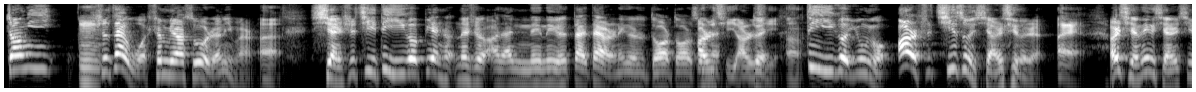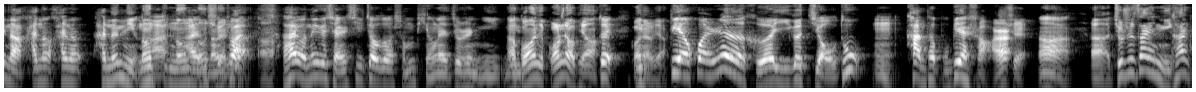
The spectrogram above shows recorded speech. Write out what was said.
张一嗯，是在我身边所有人里面，哎，显示器第一个变成那是啊，那那那个戴戴尔那个多少多少寸呢？二十七，二十七，嗯，第一个拥有二十七寸显示器的人，哎，而且那个显示器呢还能还能还能拧能能能旋转，啊还有那个显示器叫做什么屏来？就是你啊，广角广角屏，对广角屏，变换任何一个角度，嗯。看它不变色儿，是啊，啊，就是在你看，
